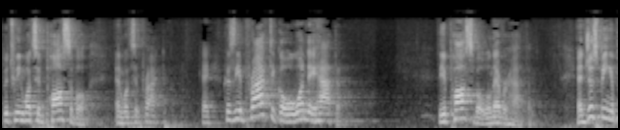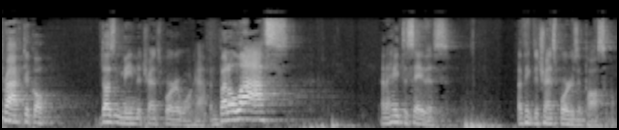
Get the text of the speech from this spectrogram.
between what's impossible and what's impractical. Okay? Because the impractical will one day happen. The impossible will never happen. And just being impractical doesn't mean the transporter won't happen. But alas, and I hate to say this, I think the transporter is impossible.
